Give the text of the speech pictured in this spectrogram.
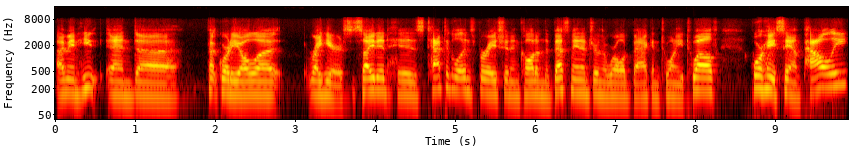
I mean, he and Pep Guardiola right here cited his tactical inspiration and called him the best manager in the world back in 2012. Jorge Sampaoli,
